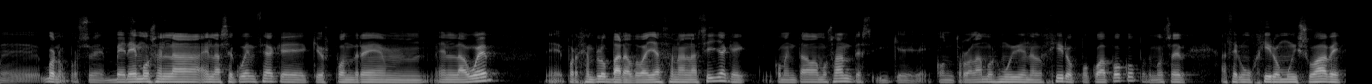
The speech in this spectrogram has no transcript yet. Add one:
eh, bueno, pues eh, veremos en la, secuencia que, os pondré en, la web. por ejemplo, Baradvayasana en la silla, que comentábamos antes y que controlamos muy bien el giro poco a poco. Podemos hacer un giro muy suave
